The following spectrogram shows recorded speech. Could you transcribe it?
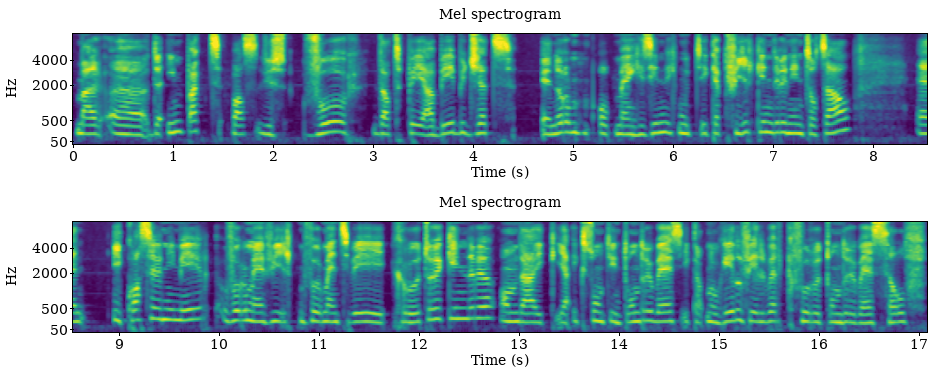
Maar eh, de impact was dus voor dat PHB-budget enorm op mijn gezin. Ik, moet, ik heb vier kinderen in totaal. En ik was er niet meer voor mijn, vier, voor mijn twee grotere kinderen, omdat ik, ja, ik stond in het onderwijs. Ik had nog heel veel werk voor het onderwijs zelf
